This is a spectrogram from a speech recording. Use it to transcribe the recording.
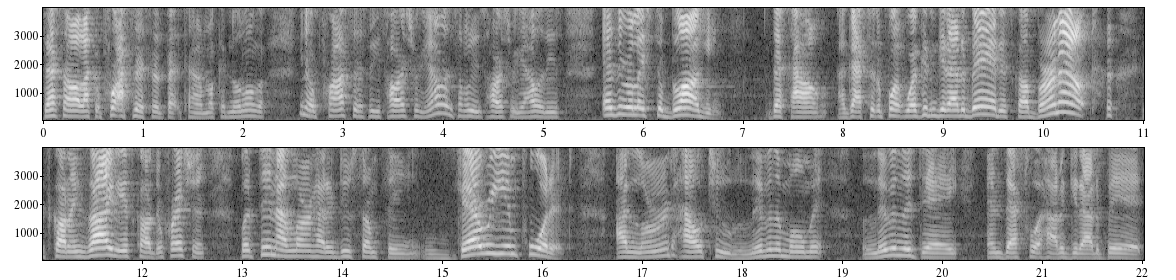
that's all I could process at that time. I could no longer, you know, process these harsh realities, some of these harsh realities as it relates to blogging. That's how I got to the point where I couldn't get out of bed. It's called burnout. it's called anxiety. It's called depression. But then I learned how to do something very important. I learned how to live in the moment, live in the day, and that's what how to get out of bed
